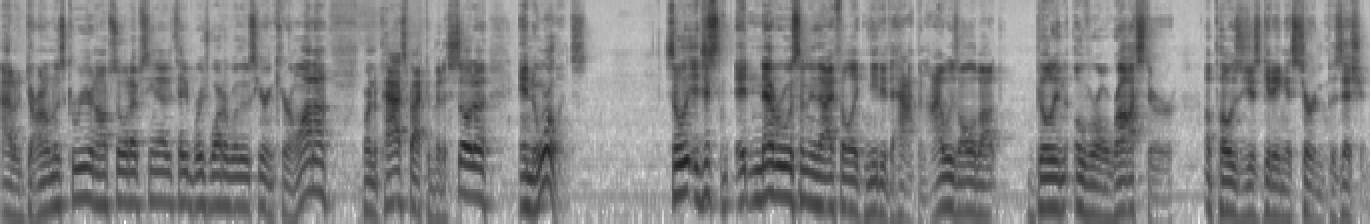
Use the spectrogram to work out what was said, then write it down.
out of Darnold his career, and also what I've seen out of Teddy Bridgewater, whether it was here in Carolina or in the past back in Minnesota and New Orleans. So it just it never was something that I felt like needed to happen. I was all about building the overall roster opposed to just getting a certain position.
